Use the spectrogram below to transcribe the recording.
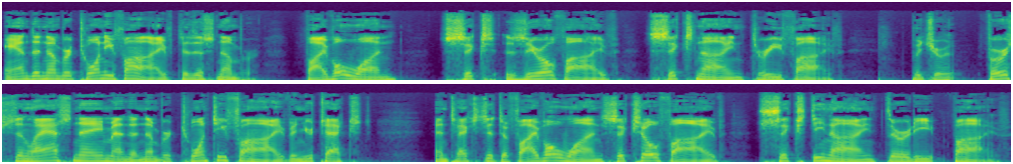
and the number 25 to this number 501 605 6935. Put your first and last name and the number 25 in your text and text it to 501 605 6935.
